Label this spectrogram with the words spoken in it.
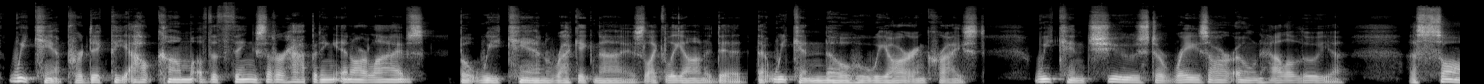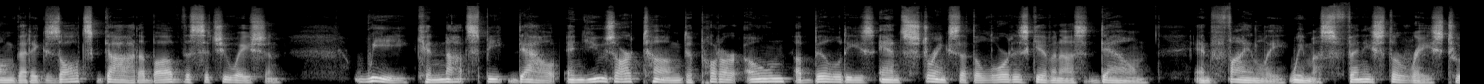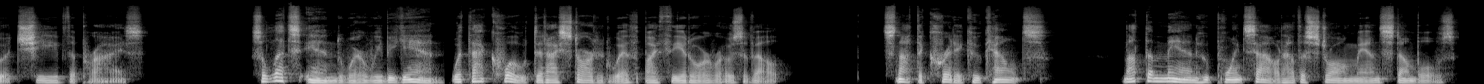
We can't predict the outcome of the things that are happening in our lives, but we can recognize, like Liana did, that we can know who we are in Christ. We can choose to raise our own hallelujah, a song that exalts God above the situation we cannot speak doubt and use our tongue to put our own abilities and strengths that the Lord has given us down. And finally, we must finish the race to achieve the prize. So let's end where we began, with that quote that I started with by Theodore Roosevelt. It's not the critic who counts, not the man who points out how the strong man stumbles,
